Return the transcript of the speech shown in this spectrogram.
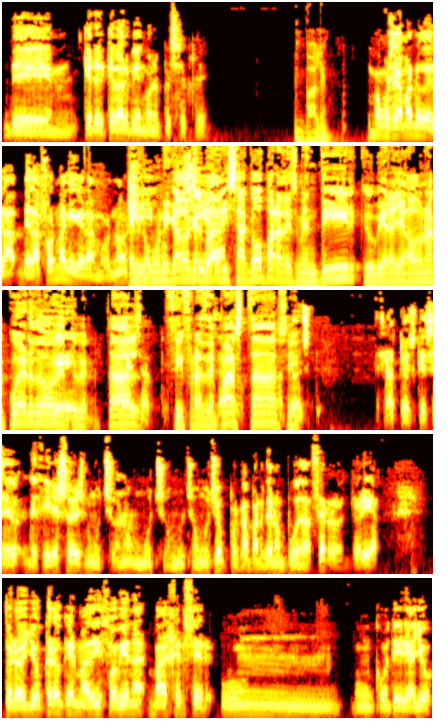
de mm, querer quedar bien con el PSG. Vale. Vamos a llamarlo de la, de la forma que queramos, ¿no? El Sí, comunicado que el Madrid sacó para desmentir que hubiera llegado a un acuerdo, que, Que- tuviera tal, exacto, cifras de exacto, pasta, exacto, sí. es que- Exacto, es que decir eso es mucho, ¿no? Mucho, mucho, mucho, porque aparte no puede hacerlo, en teoría. Pero yo creo que el Madrid o bien va a ejercer un, un ¿cómo te diría yo?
